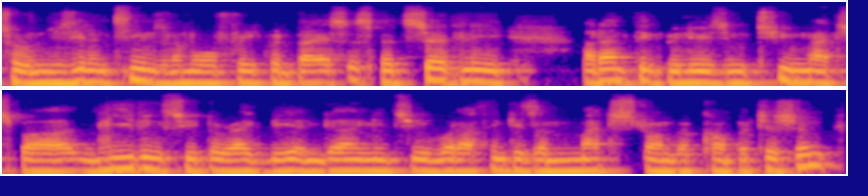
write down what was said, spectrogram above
sort of New Zealand teams on a more frequent basis, but but certainly I don't think we're losing too much by leaving Super Rugby and going into what I think is a much stronger competition,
